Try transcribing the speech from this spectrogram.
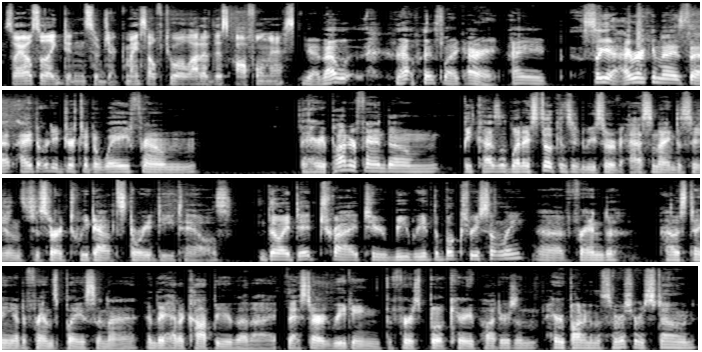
So I also like didn't subject myself to a lot of this awfulness. Yeah, that w- that was like, all right, I. So yeah, I recognized that I'd already drifted away from the Harry Potter fandom because of what I still consider to be sort of asinine decisions to sort of tweet out story details. Though I did try to reread the books recently. A friend, I was staying at a friend's place, and I and they had a copy that I that I started reading the first book, Harry Potter's and Harry Potter and the Sorcerer's Stone.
